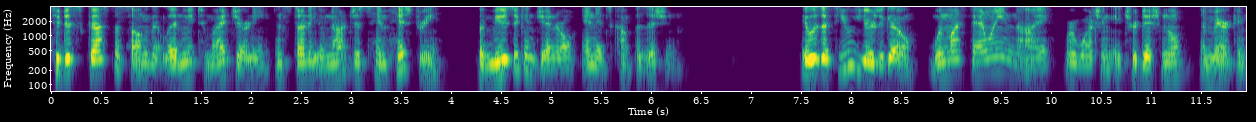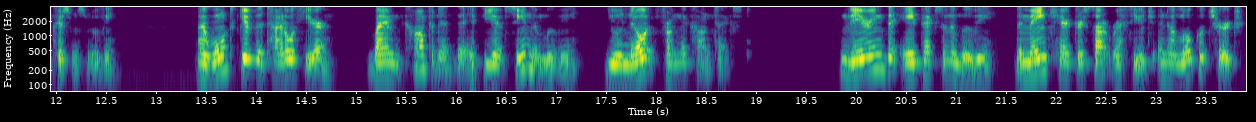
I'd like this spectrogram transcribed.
to discuss the song that led me to my journey and study of not just hymn history, but music in general and its composition. It was a few years ago when my family and I were watching a traditional American Christmas movie. I won't give the title here, but I am confident that if you have seen the movie, you will know it from the context. Nearing the apex of the movie, the main character sought refuge in a local church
